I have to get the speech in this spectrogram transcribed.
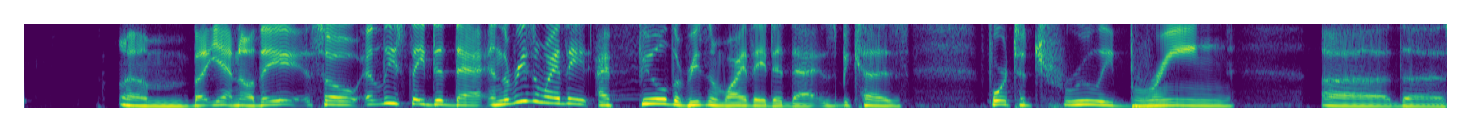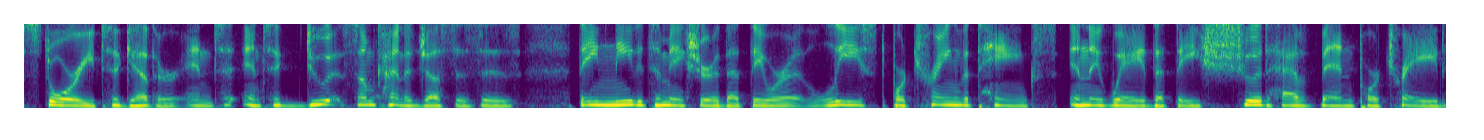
um, but yeah, no, they so at least they did that. And the reason why they I feel the reason why they did that is because for it to truly bring uh the story together and to and to do it some kind of justice is they needed to make sure that they were at least portraying the tanks in a way that they should have been portrayed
